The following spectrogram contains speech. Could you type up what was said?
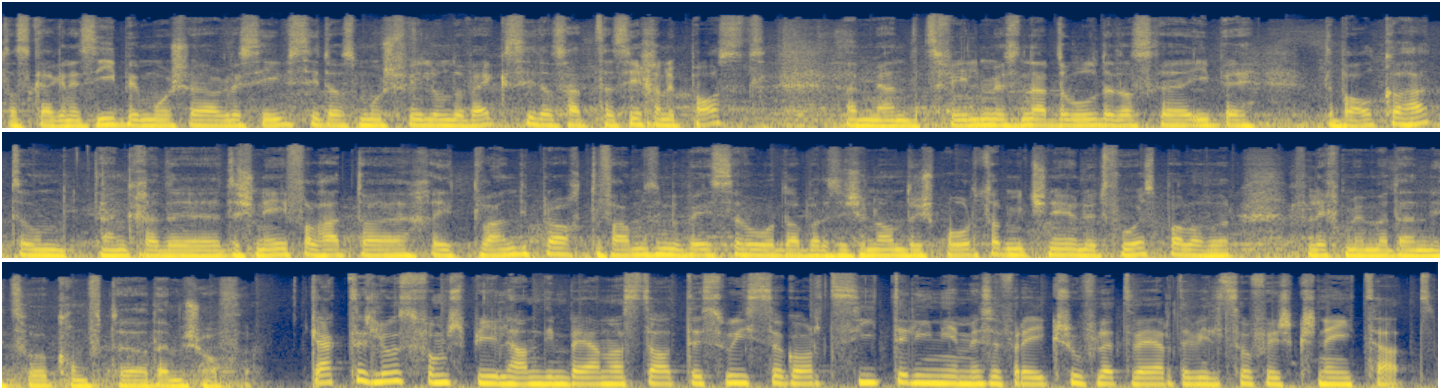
Das gegen ein IB muss aggressiv sein, das muss viel unterwegs sein. Das hat sicher nicht gepasst. Wir haben zu viel müssen erdulden, dass IB den Ball hat und ich denke, der, Schneefall hat da ein bisschen die Wende gebracht. Auf einmal sind wir besser geworden, aber es ist ein anderer Sport mit Schnee und nicht Fußball. Aber vielleicht müssen wir dann in Zukunft an dem arbeiten. Gegen den Schluss des Spiels haben im Berner Stade Suisse sogar die Seitenlinie freigeschaufelt werden, weil es so viel geschneit hat.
